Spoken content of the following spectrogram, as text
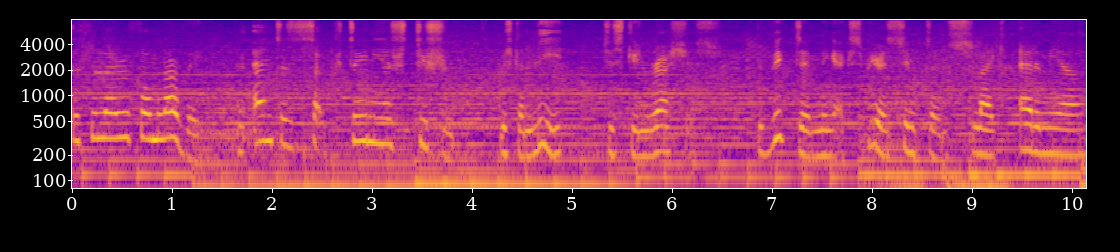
the filariform larvae and enters subcutaneous tissue, which can lead to skin rashes. The victim may experience symptoms like anemia,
